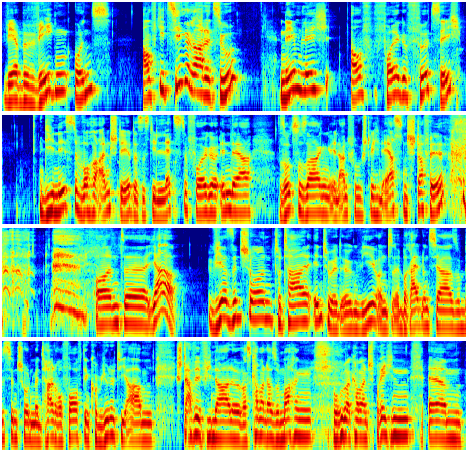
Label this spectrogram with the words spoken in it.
Wir bewegen uns auf die Zielgerade zu nämlich auf Folge 40, die nächste Woche ansteht. Das ist die letzte Folge in der sozusagen in Anführungsstrichen ersten Staffel. Und äh, ja, wir sind schon total into it irgendwie und bereiten uns ja so ein bisschen schon mental darauf vor auf den Community-Abend, Staffelfinale, was kann man da so machen, worüber kann man sprechen, ähm,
